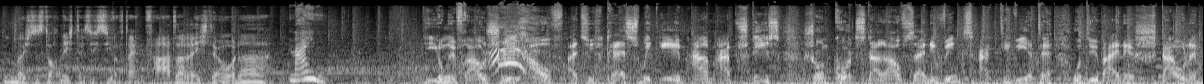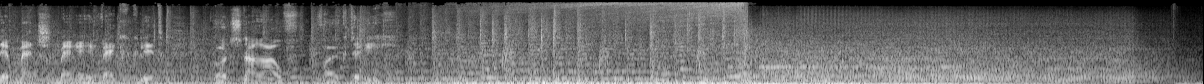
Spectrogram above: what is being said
Du möchtest doch nicht, dass ich sie auf deinen Vater richte, oder? Nein. Die junge Frau schrie auf, als ich Kress mit ihr im Arm abstieß, schon kurz darauf seine Wings aktivierte und über eine staunende Menschenmenge hinwegglitt. Kurz darauf folgte ich.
